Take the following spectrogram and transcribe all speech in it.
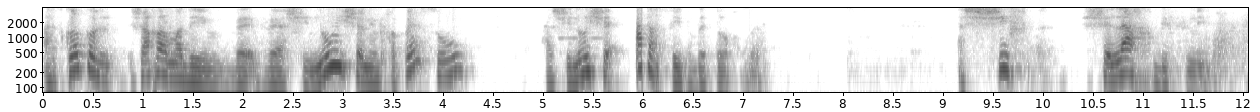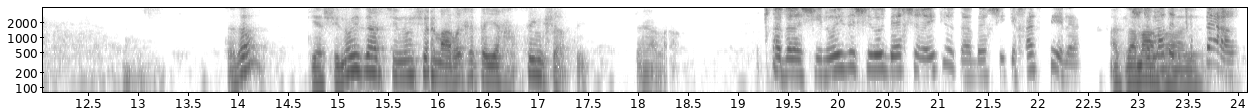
אז קודם כל, שחר מדהים, והשינוי שאני מחפש הוא השינוי שאת עשית בתוך זה. השיפט שלך בפנים. בסדר? כי השינוי זה השינוי של מערכת היחסים שעשית. אבל השינוי זה שינוי באיך שראיתי אותה, באיך שהתייחסתי אליה. אז למה אבל? שאתה אמרת קצר.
